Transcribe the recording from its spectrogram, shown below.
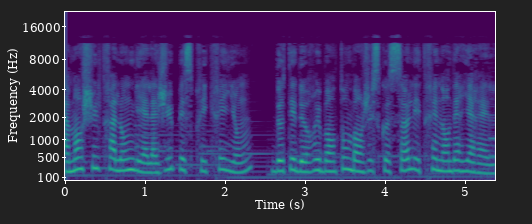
à manches ultra longues et à la jupe esprit crayon, dotée de rubans tombant jusqu'au sol et traînant derrière elle.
